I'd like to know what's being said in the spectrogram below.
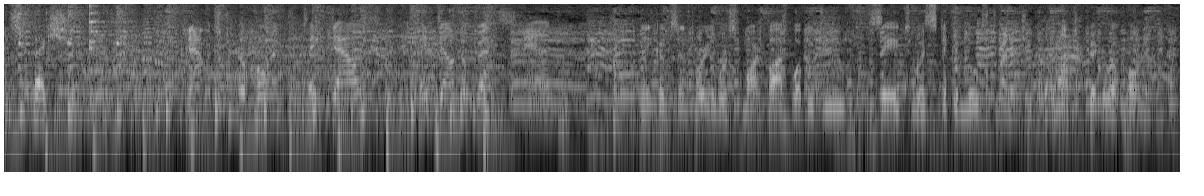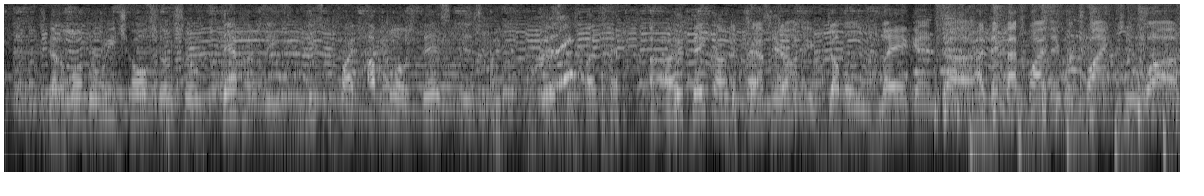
inspection. Damage to your opponent, take down, take down defense, and think of Centurion were smart, Bas. What would you say to a stick and move strategy with a much bigger opponent? He's got a longer reach also, so definitely he needs to fight up close. This is the business, but Uh, good takedown defense here. on a double leg, and uh, I think that's why they were trying to uh,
